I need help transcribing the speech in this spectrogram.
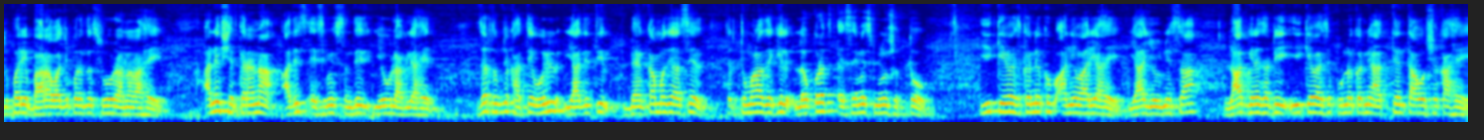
दुपारी बारा वाजेपर्यंत सुरू राहणार आहे. अनेक शेतकऱ्यांना आधीच एस एम एस संदेश येऊ लागले आहेत. जर तुमचे खाते वरील यादीतील बँकामध्ये असेल तर तुम्हाला देखील लवकरच एस एम एस मिळू शकतो. ई के वाय सी करणे खूप अनिवार्य आहे. या योजनेचा लाभ घेण्यासाठी ई के वाय सी पूर्ण करणे अत्यंत आवश्यक आहे.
